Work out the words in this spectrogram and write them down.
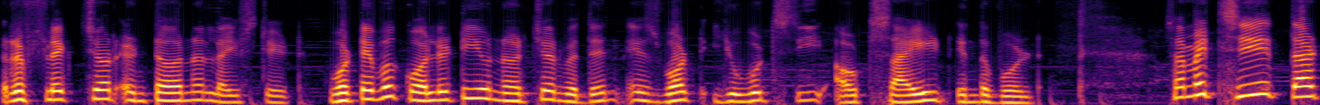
reflects your internal life state whatever quality you nurture within is what you would see outside in the world so I might say that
